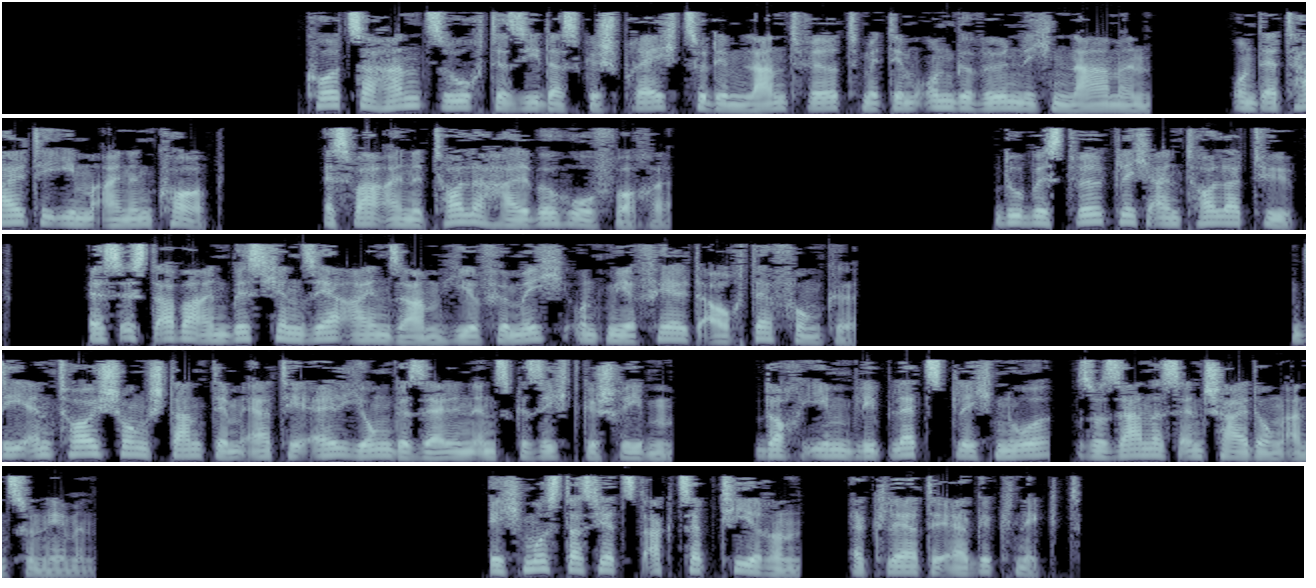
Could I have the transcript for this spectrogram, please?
Kurzerhand suchte sie das Gespräch zu dem Landwirt mit dem ungewöhnlichen Namen, und erteilte ihm einen Korb. Es war eine tolle halbe Hofwoche. Du bist wirklich ein toller Typ. Es ist aber ein bisschen sehr einsam hier für mich und mir fehlt auch der Funke. Die Enttäuschung stand dem RTL-Junggesellen ins Gesicht geschrieben, doch ihm blieb letztlich nur, Susannes Entscheidung anzunehmen. Ich muss das jetzt akzeptieren, erklärte er geknickt.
